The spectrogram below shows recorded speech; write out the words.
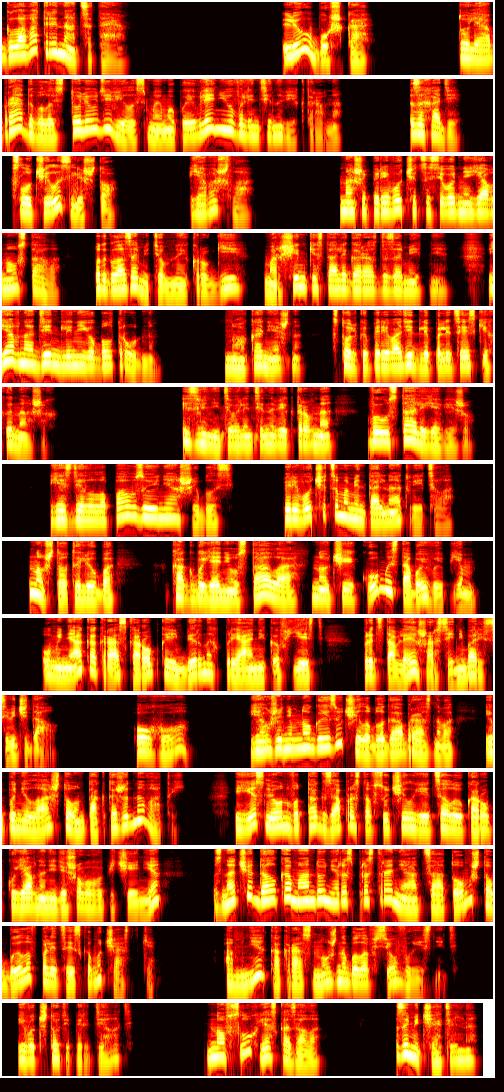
Глава 13. «Любушка!» То ли обрадовалась, то ли удивилась моему появлению Валентина Викторовна. «Заходи. Случилось ли что?» Я вошла. Наша переводчица сегодня явно устала. Под глазами темные круги, морщинки стали гораздо заметнее. Явно день для нее был трудным. Ну а, конечно, столько переводить для полицейских и наших. «Извините, Валентина Викторовна, вы устали, я вижу», я сделала паузу и не ошиблась. Переводчица моментально ответила. «Ну что ты, Люба, как бы я ни устала, но чайку мы с тобой выпьем. У меня как раз коробка имбирных пряников есть. Представляешь, Арсений Борисович дал». «Ого! Я уже немного изучила благообразного и поняла, что он так-то жадноватый. И если он вот так запросто всучил ей целую коробку явно недешевого печенья — Значит, дал команду не распространяться о том, что было в полицейском участке. А мне как раз нужно было все выяснить. И вот что теперь делать? Но вслух я сказала. «Замечательно».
